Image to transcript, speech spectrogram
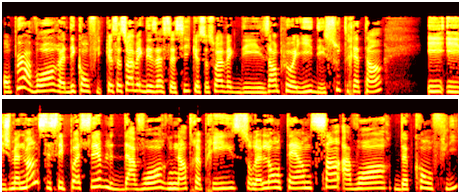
on peut avoir euh, des conflits, que ce soit avec des associés, que ce soit avec des employés, des sous-traitants. Et, je me demande si c'est possible d'avoir une entreprise sur le long terme sans avoir de conflits.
